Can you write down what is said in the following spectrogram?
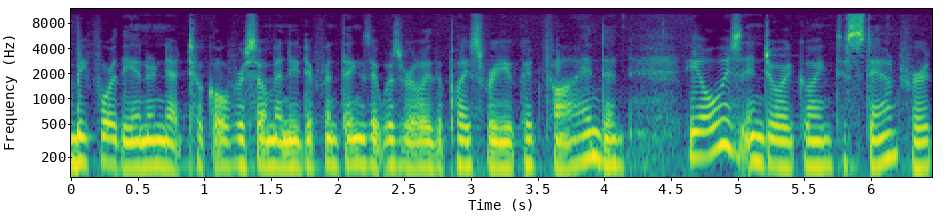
before the internet took over so many different things, it was really the place where you could find. And he always enjoyed going to Stanford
